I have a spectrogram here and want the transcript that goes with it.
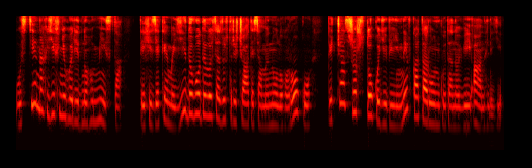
у стінах їхнього рідного міста, тих, із якими їй доводилося зустрічатися минулого року під час жорстокої війни в Катарунку та Новій Англії.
